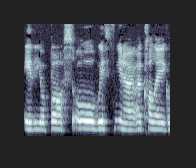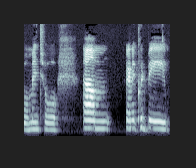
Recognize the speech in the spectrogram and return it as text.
either your boss or with you know a colleague or mentor um, and it could be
